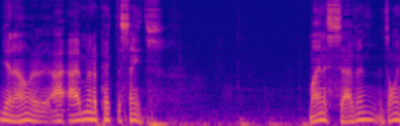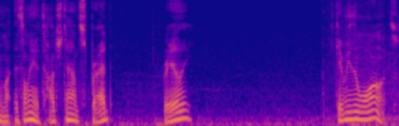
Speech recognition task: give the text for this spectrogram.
You know, I, I'm going to pick the Saints. Minus seven. It's only it's only a touchdown spread. Really? Give me New Orleans.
